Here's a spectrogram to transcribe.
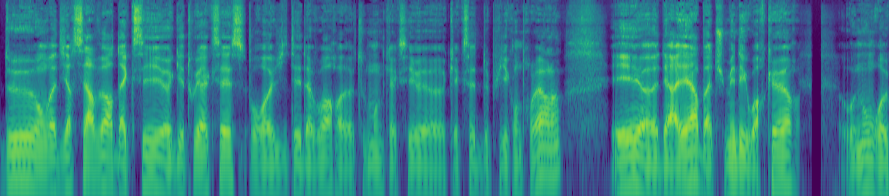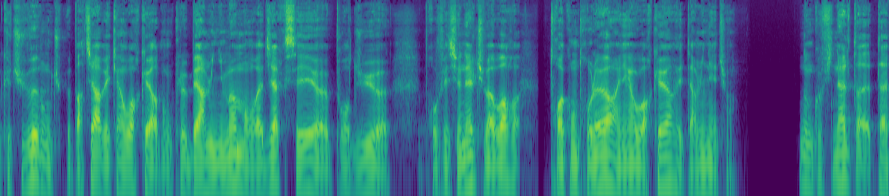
deux, on va dire serveurs d'accès, euh, gateway access pour éviter d'avoir euh, tout le monde qui, accède, euh, qui accède depuis les contrôleurs là. Et derrière, bah tu mets des workers au nombre que tu veux, donc tu peux partir avec un worker. Donc le bare minimum, on va dire que c'est pour du professionnel, tu vas avoir trois contrôleurs et un worker et terminé, tu vois. Donc au final, t'as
